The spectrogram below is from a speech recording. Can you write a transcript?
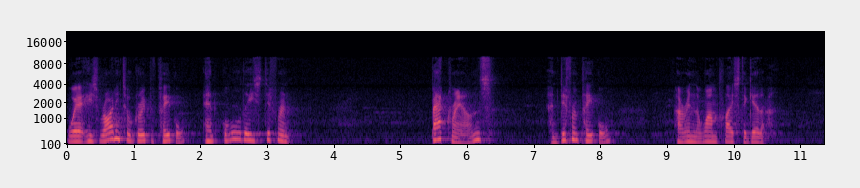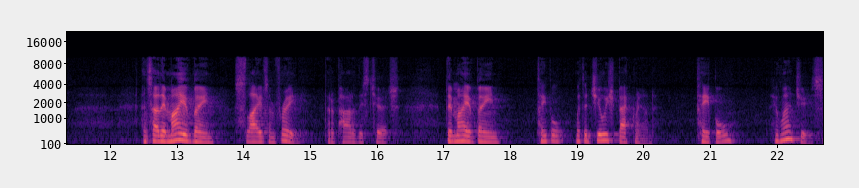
where he's writing to a group of people, and all these different backgrounds and different people are in the one place together. And so there may have been slaves and free that are part of this church. There may have been people with a Jewish background, people who weren't Jews.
